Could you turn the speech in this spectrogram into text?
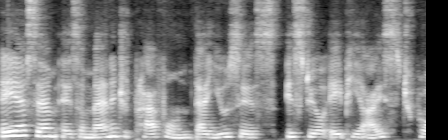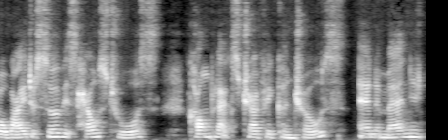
ASM is a managed platform that uses Istio APIs to provide service health tools, complex traffic controls, and manage,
